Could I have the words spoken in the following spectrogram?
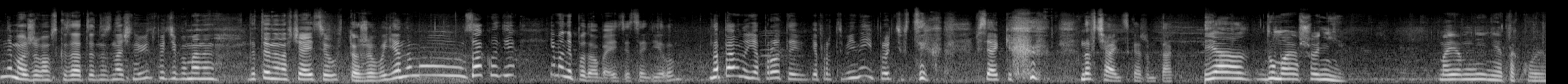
Не можу вам сказати однозначної відповіді, бо в мене дитина навчається в- теж в воєнному закладі, і мені подобається це діло. Напевно, я проти, я проти війни і проти цих всяких навчань, скажімо так. Я думаю, что ні. Моє мнение такое.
